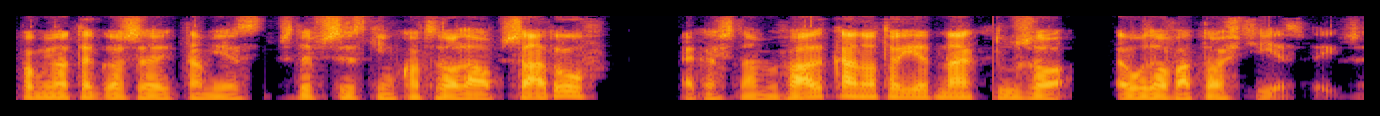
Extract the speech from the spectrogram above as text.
pomimo tego, że tam jest przede wszystkim kontrola obszarów, jakaś tam walka, no to jednak dużo eurowatości jest w tej grze.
